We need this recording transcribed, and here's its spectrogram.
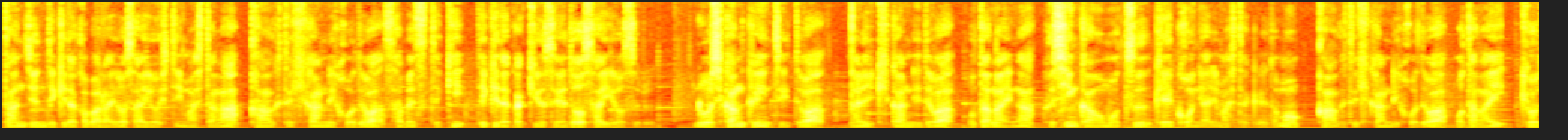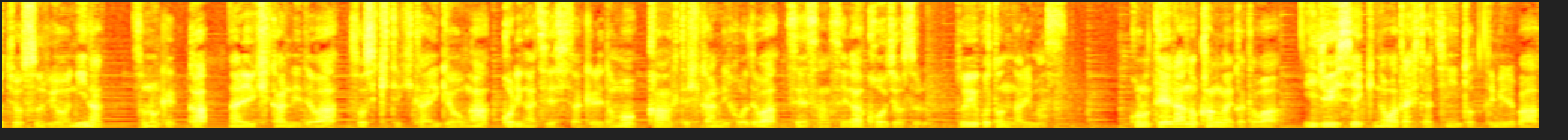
単純出来高払いを採用していましたが科学的管理法では差別的出来高給制度を採用する。労使関係については成り行き管理ではお互いが不信感を持つ傾向にありましたけれども科学的管理法ではお互い強調するようになった。その結果成り行き管理では組織的対業が起こりがちでしたけれども科学的管理法では生産性が向上する。ということになります。このテーラーの考え方は21世紀の私たちにとってみれば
